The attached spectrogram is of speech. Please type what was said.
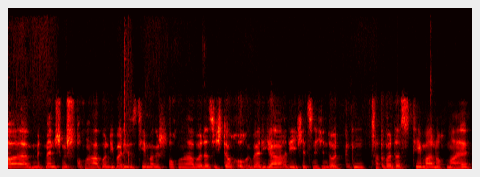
äh, mit Menschen gesprochen habe und über dieses Thema gesprochen habe, dass ich doch auch über die Jahre, die ich jetzt nicht in Deutschland gelebt habe, das Thema nochmal äh,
